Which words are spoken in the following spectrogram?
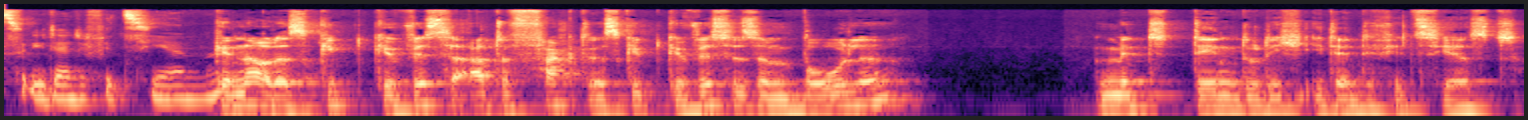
zu identifizieren. Ne? Genau, das gibt gewisse Artefakte, es gibt gewisse Symbole, mit denen du dich identifizierst.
